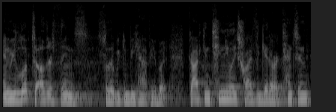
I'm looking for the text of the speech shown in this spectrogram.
and we look to other things so that we can be happy. But God continually tries to get our attention.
